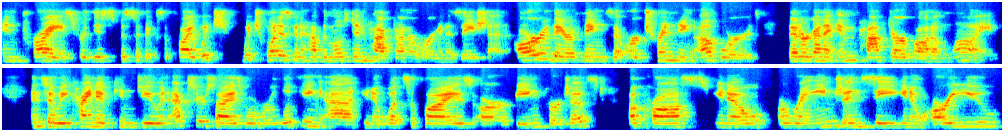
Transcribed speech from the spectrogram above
in price for this specific supply which which one is going to have the most impact on our organization? Are there things that are trending upwards that are going to impact our bottom line and so we kind of can do an exercise where we're looking at, you know, what supplies are being purchased across, you know, a range and see, you know, are you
